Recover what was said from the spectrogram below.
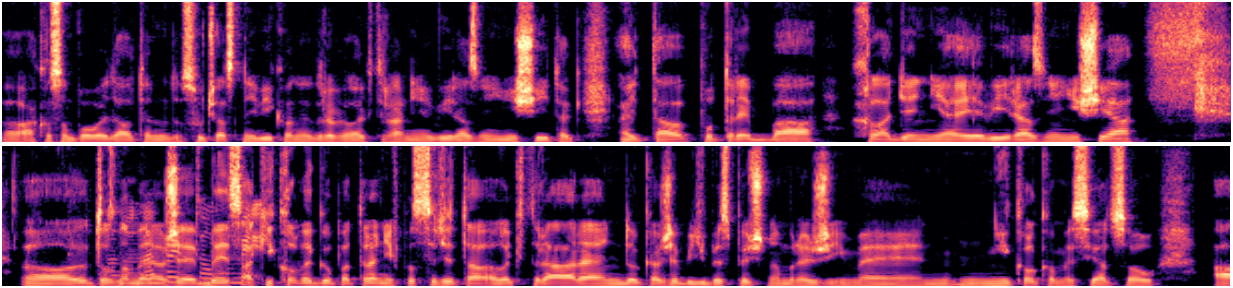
ako som povedal, ten súčasný výkon jadrovej elektrárne je výrazne nižší, tak aj tá potreba chladenia je výrazne nižšia. To znamená, že bez akýchkoľvek opatrení v podstate tá elektráreň dokáže byť v bezpečnom režime niekoľko mesiacov a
